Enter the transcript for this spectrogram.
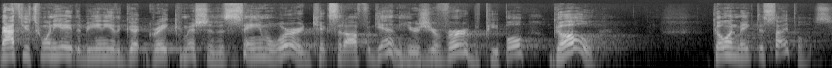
Matthew 28, the beginning of the Great Commission, the same word kicks it off again. Here's your verb, people go. Go and make disciples.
